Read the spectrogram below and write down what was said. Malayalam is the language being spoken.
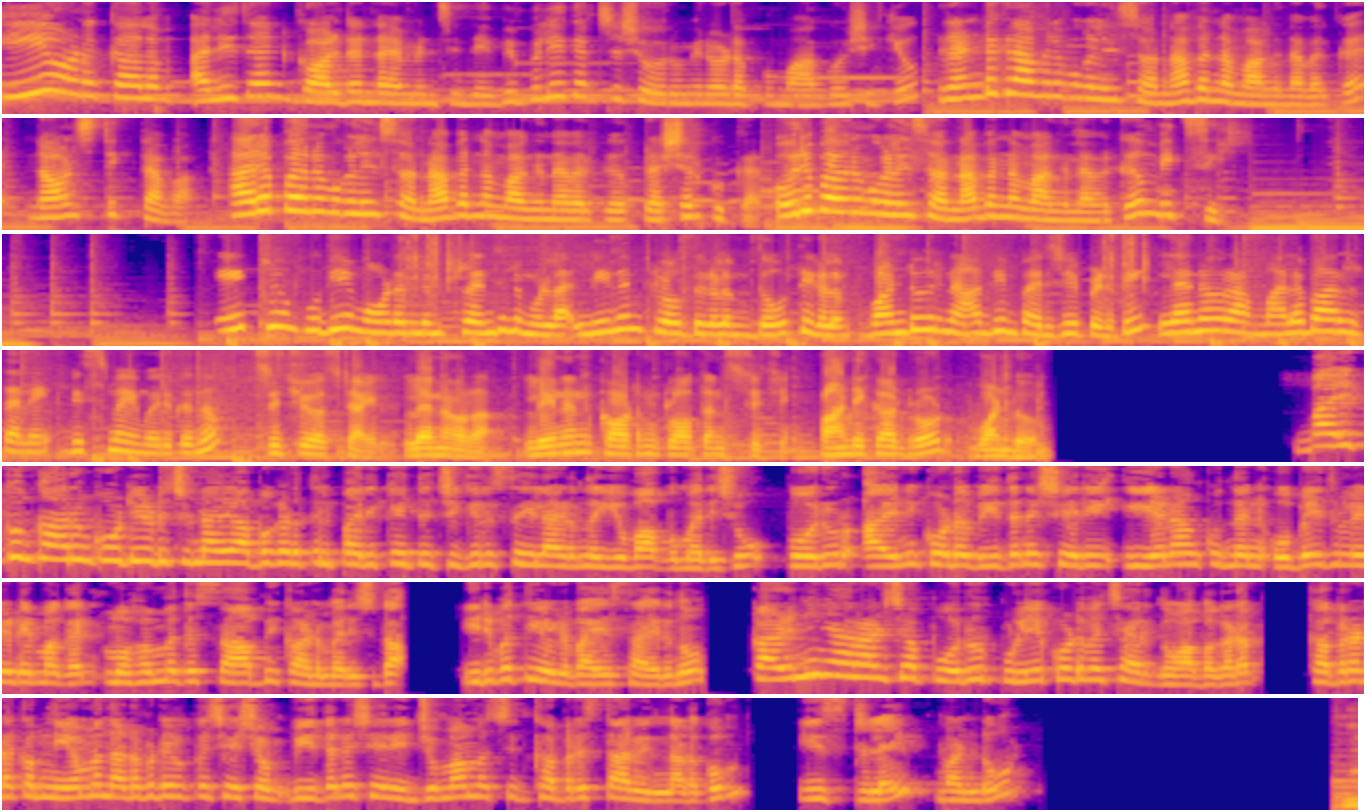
ഈ ഓണക്കാലം അലിജാൻ ഗോൾഡൻ ഡയമണ്ട്സിന്റെ വിപുലീകരിച്ച ഷോറൂമിനോടൊപ്പം ആഘോഷിക്കൂ. രണ്ട് ഗ്രാമിന് മുകളിൽ സ്വർണാഭരണം വാങ്ങുന്നവർക്ക് നോൺ സ്റ്റിക് തവ അര പവന് മുകളിൽ സ്വർണാഭരണം വാങ്ങുന്നവർക്ക് പ്രഷർ കുക്കർ ഒരു പവന് മുകളിൽ സ്വർണാഭരണം വാങ്ങുന്നവർക്ക് മിക്സി ഏറ്റവും പുതിയ മോഡലിലും ട്രെൻഡിലുമുള്ള ലിനൻ ക്ലോത്തുകളും ധോത്തികളും വണ്ടൂരിന് ആദ്യം പരിചയപ്പെടുത്തി ലെനോറ മലബാറിൽ തന്നെ വിസ്മയമൊരുക്കുന്നു. Stitch your style Lenora linen cotton cloth and stitching Pandikkad road Wandoor ബൈക്കും കാറും കൂട്ടിയിടിച്ചുണ്ടായ അപകടത്തിൽ പരിക്കേറ്റ് ചികിത്സയിലായിരുന്ന യുവാവ് മരിച്ചു. പോരൂർ അയനിക്കോട് വീതനശ്ശേരി ഇയനാംകുന്നൻ ഉബൈദുള്ളയുടെ മകൻ മുഹമ്മദ് സാബിഖാണ് മരിച്ചത്. ഇരുപത്തിയേഴ് വയസ്സായിരുന്നു. കഴിഞ്ഞ ഞായറാഴ്ച പോരൂർ പുളിയക്കോട് വെച്ചായിരുന്നു അപകടം. ഖബറടക്കം നിയമ നടപടികൾക്ക് ശേഷം വീതനശ്ശേരി ജുമാ മസ്ജിദ് ഖബറിസ്ഥാനിൽ നടക്കും. East line Wandoor.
